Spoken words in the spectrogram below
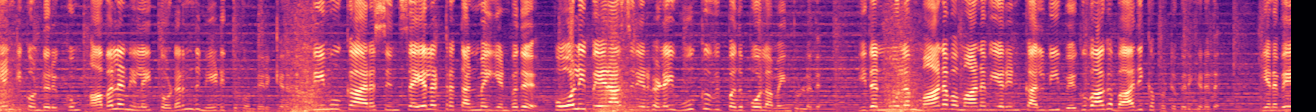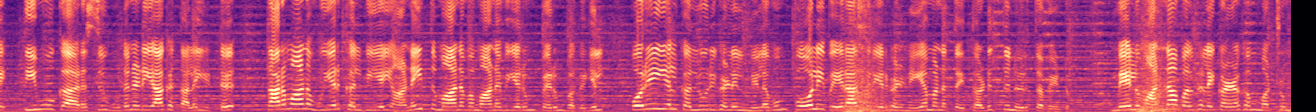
இயங்கிக் கொண்டிருக்கும் அவல நிலை தொடர்ந்து நீடித்துக் கொண்டிருக்கிறது. திமுக அரசின் செயலற்ற தன்மை என்பது போலி பேராசிரியர்களை ஊக்குவிப்பது போல் அமைந்துள்ளது. இதன் மூலம் மாணவ மாணவியரின் கல்வி வெகுவாக பாதிக்கப்பட்டு வருகிறது. எனவே திமுக அரசு உடனடியாக தலையிட்டு தரமான உயர்கல்வியை அனைத்து மாணவ மாணவியரும் பெறும் வகையில் பொறியியல் கல்லூரிகளில் நிலவும் போலி பேராசிரியர்கள் நியமனத்தை தடுத்து நிறுத்த வேண்டும். மேலும் அண்ணா பல்கலைக்கழகம் மற்றும்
